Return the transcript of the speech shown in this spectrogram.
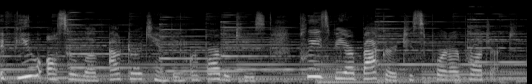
If you also love outdoor camping or barbecues, please be our backer to support our project.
